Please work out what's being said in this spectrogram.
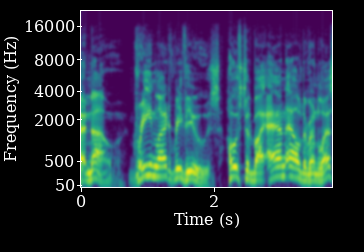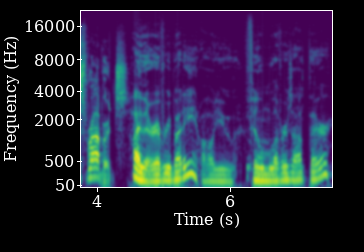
And now, Greenlight Reviews, hosted by Ann Elder and Les Roberts. Hi there, everybody, all you film lovers out there.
